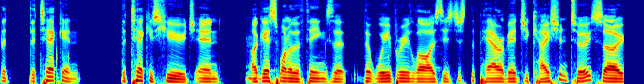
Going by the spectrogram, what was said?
The the tech and the tech is huge and I guess one of the things that, that we've realized is just the power of education too. So,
